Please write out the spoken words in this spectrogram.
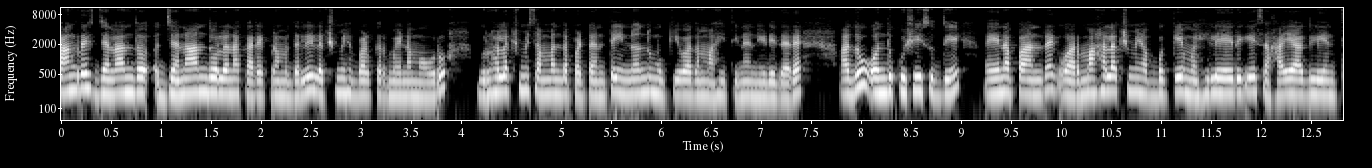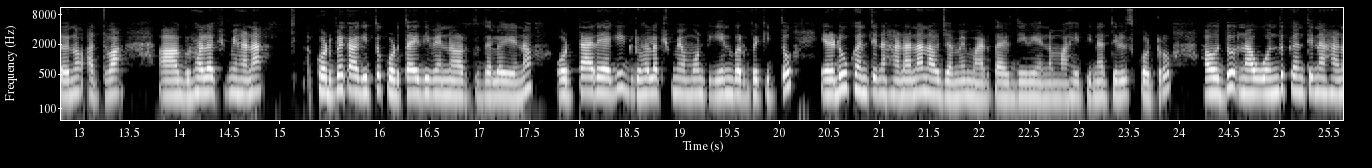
ಕಾಂಗ್ರೆಸ್ ಜನಾಂದೋ, ಜನಾಂದೋಲನ ಕಾರ್ಯಕ್ರಮದಲ್ಲಿ ಲಕ್ಷ್ಮೀ ಹೆಬ್ಬಾಳ್ಕರ್ ಮೇಡಮ್ ಅವರು ಗೃಹಲಕ್ಷ್ಮಿ ಸಂಬಂಧಪಟ್ಟಂತೆ ಇನ್ನೊಂದು ಮುಖ್ಯವಾದ ಮಾಹಿತಿನ ನೀಡಿದ್ದಾರೆ. ಅದು ಒಂದು ಖುಷಿ ಸುದ್ದಿ. ಏನಪ್ಪ ಅಂದರೆ ವರಮಹಾಲಕ್ಷ್ಮಿ ಹಬ್ಬಕ್ಕೆ ಮಹಿಳೆಯರಿಗೆ ಸಹಾಯ ಆಗಲಿ ಅಂತನೋ ಅಥವಾ ಗೃಹಲಕ್ಷ್ಮಿ ಹಣ ಕೊಡಬೇಕಾಗಿತ್ತು, ಕೊಡ್ತಾ ಇದ್ದೀವಿ ಅನ್ನೋ ಅರ್ಥದಲ್ಲೋ ಏನೋ. ಒಟ್ಟಾರೆಯಾಗಿ ಗೃಹಲಕ್ಷ್ಮಿ ಅಮೌಂಟ್ ಏನು ಬರಬೇಕಿತ್ತು? ಎರಡೂ ಕಂತಿನ ಹಣನ ನಾವು ಜಮೆ ಮಾಡ್ತಾ ಇದ್ದೀವಿ ಅನ್ನೋ ಮಾಹಿತಿನ ತಿಳಿಸ್ಕೊಟ್ರು. ಹೌದು, ನಾವು ಒಂದು ಕಂತಿನ ಹಣ,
